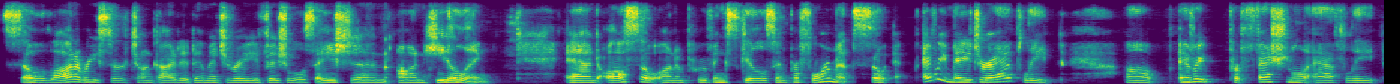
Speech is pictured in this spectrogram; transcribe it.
So, a lot of research on guided imagery, visualization, on healing and also on improving skills and performance. So every major athlete, uh, every professional athlete,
